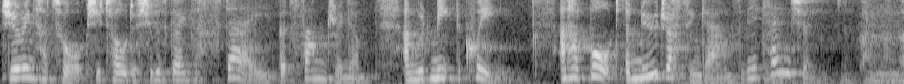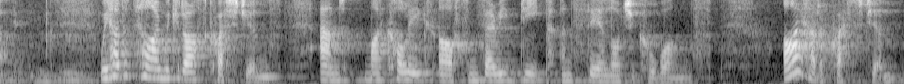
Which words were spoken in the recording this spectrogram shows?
During her talk, she told us she was going to stay at Sandringham and would meet the Queen and had bought a new dressing gown for the occasion. We had a time we could ask questions, and my colleagues asked some very deep and theological ones. I had a question,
